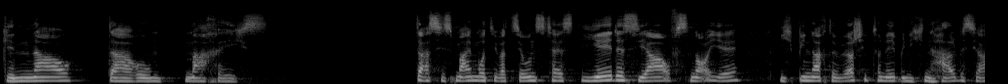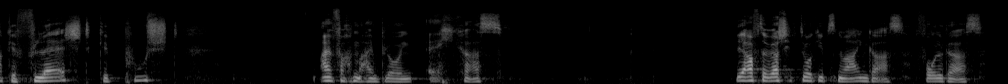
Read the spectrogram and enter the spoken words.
Genau darum mache ich's. Das ist mein Motivationstest jedes Jahr aufs Neue. Ich bin nach der Worship-Tournee bin ich ein halbes Jahr geflasht, gepusht. Einfach mindblowing, echt krass. Ja, auf der Worship-Tour gibt es nur ein Gas, Vollgas.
